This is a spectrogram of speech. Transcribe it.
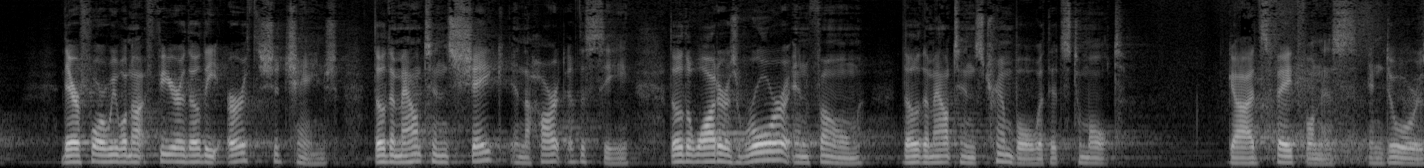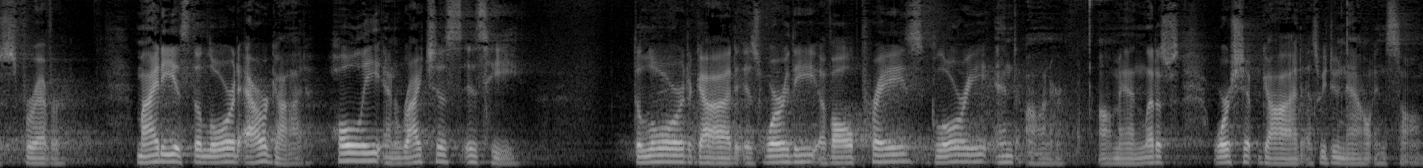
Therefore, we will not fear though the earth should change, though the mountains shake in the heart of the sea, though the waters roar and foam, though the mountains tremble with its tumult. God's faithfulness endures forever. Mighty is the Lord our God, holy and righteous is he. The Lord God is worthy of all praise, glory, and honor. Amen. Let us worship God as we do now in song.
